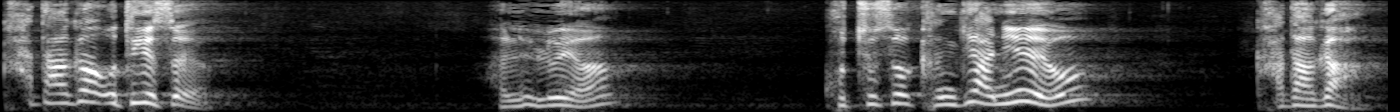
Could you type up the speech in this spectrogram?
가다가 어떻게 했어요? 할렐루야. 고쳐서 간 게 아니에요. 가다가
